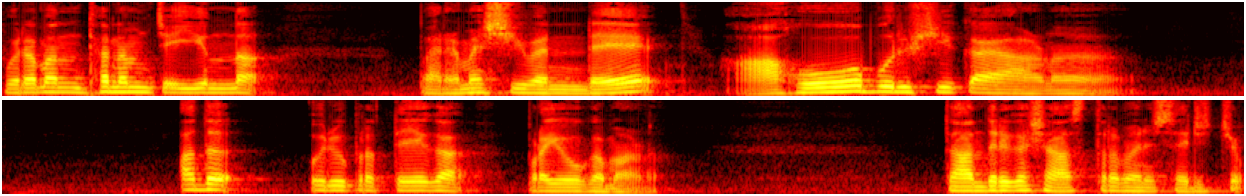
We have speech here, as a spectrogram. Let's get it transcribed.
പുരമന്ധനം ചെയ്യുന്ന പരമശിവന്റെ ആഹോപുരുഷികയാണ്. അത് ഒരു പ്രത്യേക പ്രയോഗമാണ്. താന്ത്രിക ശാസ്ത്രമനുസരിച്ചും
